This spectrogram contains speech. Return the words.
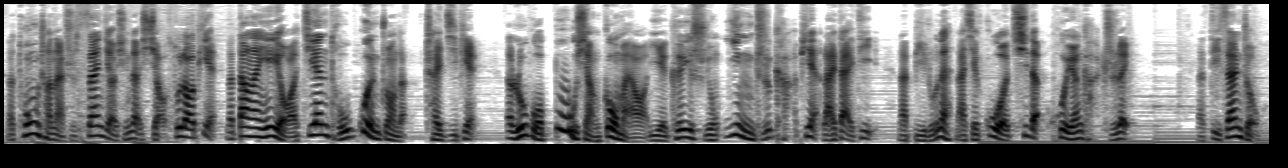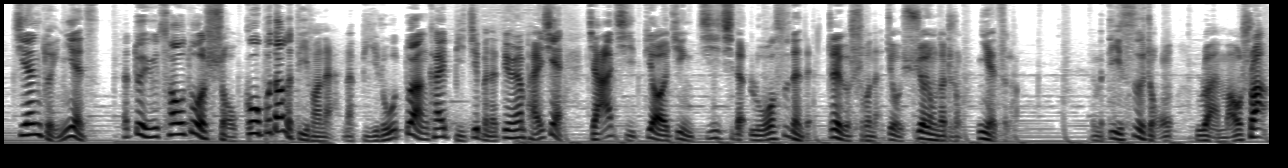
那通常呢是三角形的小塑料片。那当然也有啊尖头棍状的拆机片。那如果不想购买啊，也可以使用硬纸卡片来代替。那比如呢那些过期的会员卡之类。那第三种尖嘴镊子。那对于操作手够不到的地方呢？那比如断开笔记本的电源排线、夹起掉进机器的螺丝等等，这个时候呢就需要用到这种镊子了。那么第四种软毛刷，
